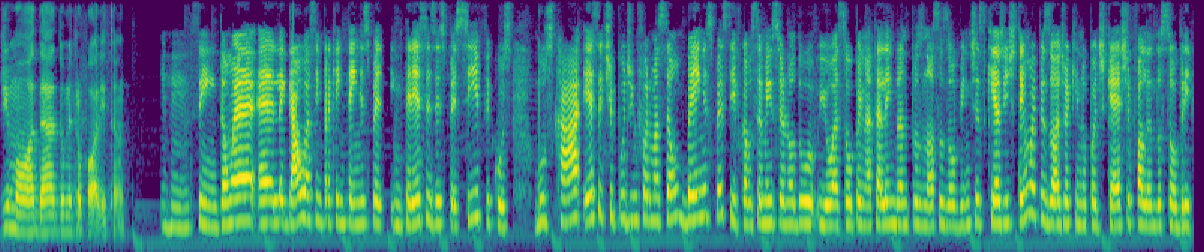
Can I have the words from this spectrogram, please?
de moda do Metropolitan. Uhum, sim, então é, é legal, assim, para quem tem espe interesses específicos, buscar esse tipo de informação bem específica. Você mencionou do US Open, até lembrando para os nossos ouvintes que a gente tem um episódio aqui no podcast falando sobre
